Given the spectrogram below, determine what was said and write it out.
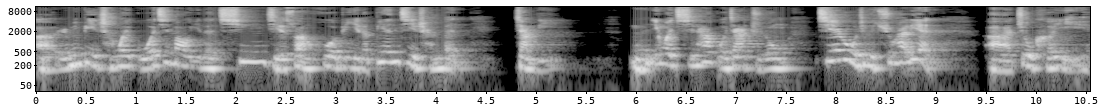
呃人民币成为国际贸易的轻结算货币的边际成本降低。嗯，因为其他国家只用接入这个区块链，啊，就可以。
